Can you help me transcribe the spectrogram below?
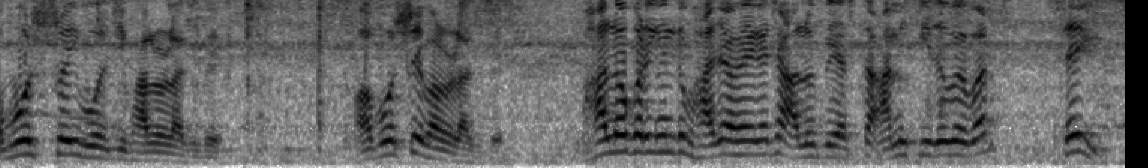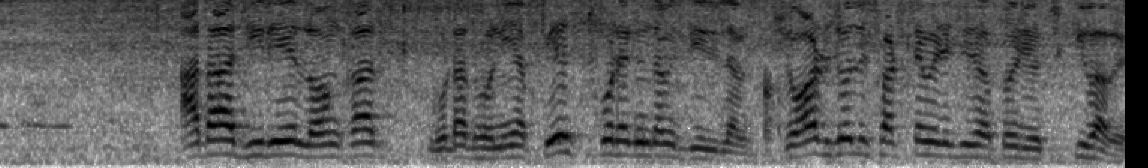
অবশ্যই বলছি ভালো লাগবে। অবশ্যই ভালো লাগবে। ভালো করে কিন্তু ভাজা হয়ে গেছে আলু পেঁয়াজটা। আমি কী দেবো এবার? সেই আদা, জিরে, লঙ্কা, গোটা ধনিয়া পেস্ট করে কিন্তু আমি দিয়ে দিলাম। চট জলদি শর্ট টাইমে রেসিপি তৈরি হচ্ছে, কীভাবে?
